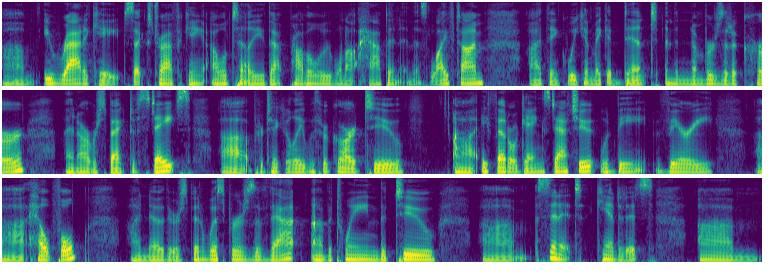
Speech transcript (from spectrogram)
um, eradicate sex trafficking. I will tell you that probably will not happen in this lifetime. I think we can make a dent in the numbers that occur in our respective states, uh, particularly with regard to uh, a federal gang statute would be very uh, helpful. I know there's been whispers of that uh, between the two um, Senate candidates. Um,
